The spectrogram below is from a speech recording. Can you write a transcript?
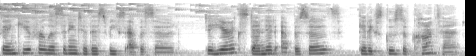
Thank you for listening to this week's episode. To hear extended episodes, get exclusive content,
